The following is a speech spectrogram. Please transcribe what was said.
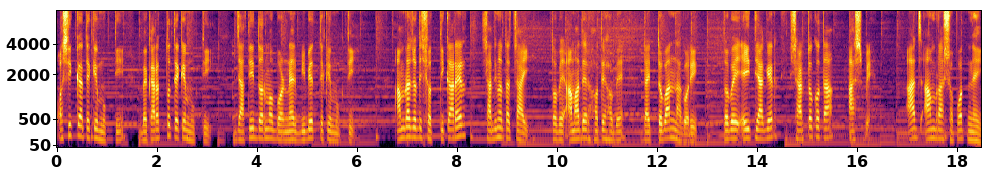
অশিক্ষা থেকে মুক্তি, বেকারত্ব থেকে মুক্তি, জাতি, ধর্ম, বর্ণের বিভেদ থেকে মুক্তি। আমরা যদি সত্যিকারের স্বাধীনতা চাই তবে আমাদের হতে হবে দায়িত্ববান নাগরিক। তবে এই ত্যাগের সার্থকতা আসবে। আজ আমরা শপথ নেই।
